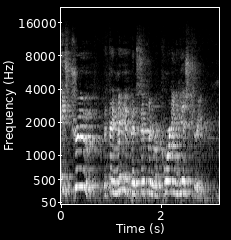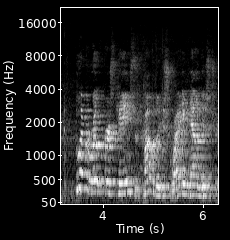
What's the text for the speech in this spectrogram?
It's true that they may have been simply recording history. Whoever wrote First Kings was probably just writing down history,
